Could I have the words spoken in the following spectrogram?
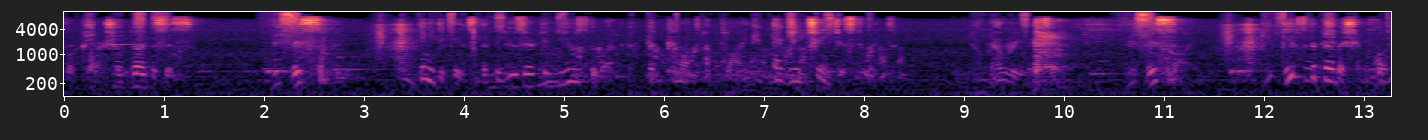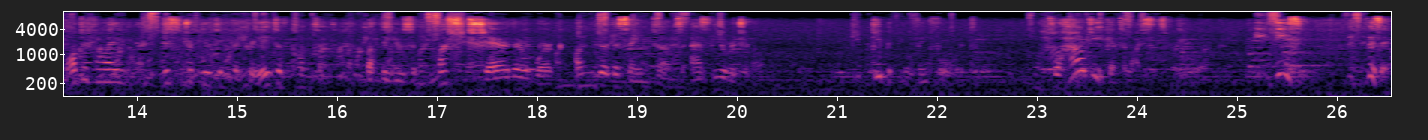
for commercial purposes. This sign indicates that the user can use the work but cannot apply any changes to it. No remixing. This sign gives the permission for modifying and distributing the creative content, but the user must share their work under the same terms as the original. Keep it moving forward. So how do you get a license for your work? Easy. Visit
